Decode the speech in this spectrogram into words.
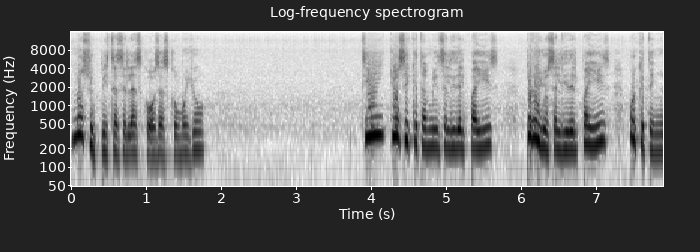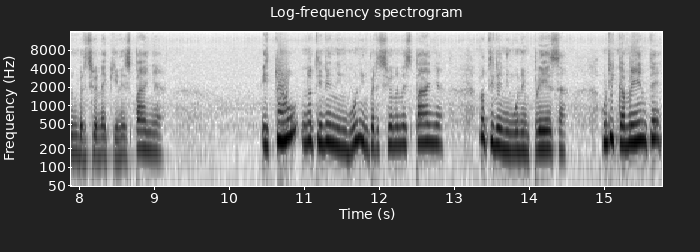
No supiste hacer las cosas como yo. Sí, yo sé que también salí del país, pero yo salí del país porque tengo inversión aquí en España. Y tú no tienes ninguna inversión en España no tiene ninguna empresa. Únicamente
